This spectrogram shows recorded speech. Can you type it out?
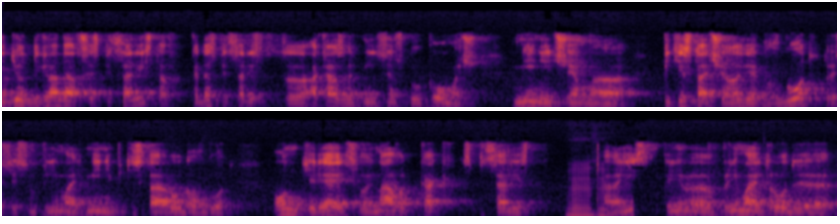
идет деградация специалистов, когда специалист э, оказывает медицинскую помощь менее чем 500 человек в год, то есть если он принимает менее 500 родов в год, он теряет свой навык как специалист. Mm-hmm. Если принимает роды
